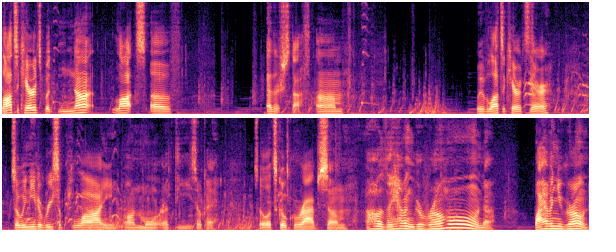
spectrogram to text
Lots of carrots, but not lots of other stuff. Um, we have lots of carrots there. So we need to resupply on more of these. Okay. So let's go grab some. Oh, they haven't grown. Why haven't you grown?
